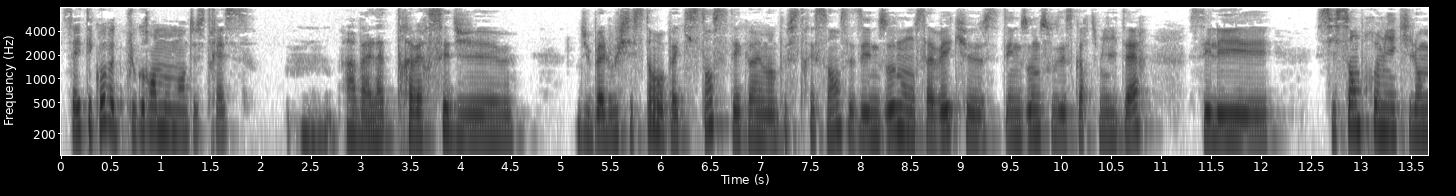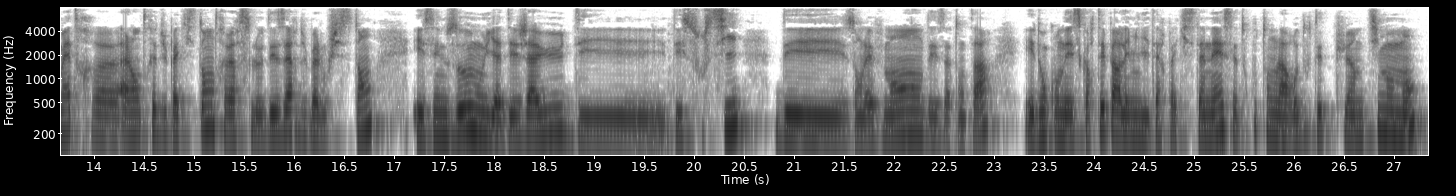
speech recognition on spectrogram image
Ça a été quoi votre plus grand moment de stress? Ah bah la traversée du du Balouchistan au Pakistan, c'était quand même un peu stressant. C'était une zone où on savait que c'était une zone sous escorte militaire. C'est les 600 premiers kilomètres euh, à l'entrée du Pakistan. On traverse le désert du Balouchistan et c'est une zone où il y a déjà eu des des soucis, des enlèvements, des attentats. Et donc on est escorté par les militaires pakistanais. Cette route, on l'a redoutée depuis un petit moment.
